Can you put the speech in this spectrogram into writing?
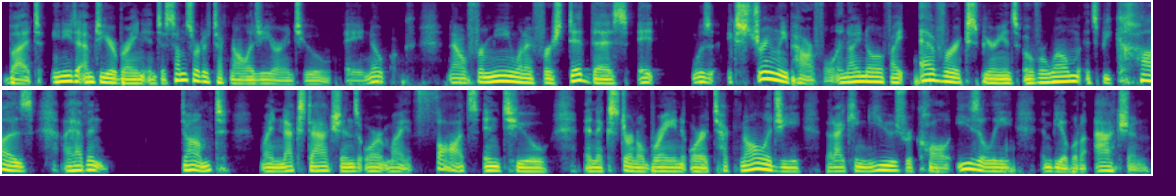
but you need to empty your brain into some sort of technology or into a notebook. Now, for me, when I first did this, it was extremely powerful. And I know if I ever experience overwhelm, it's because I haven't dumped my next actions or my thoughts into an external brain or a technology that I can use, recall easily, and be able to action.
